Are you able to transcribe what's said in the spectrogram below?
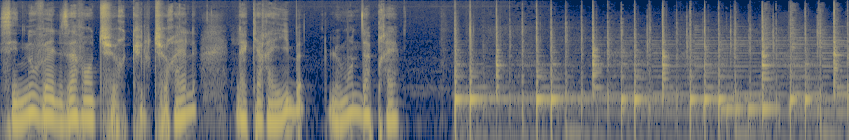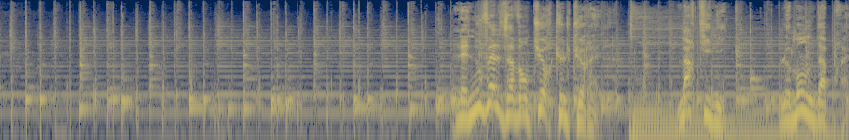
ces nouvelles aventures culturelles, la Caraïbe, le monde d'après. Les nouvelles aventures culturelles. Martinique, le monde d'après.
